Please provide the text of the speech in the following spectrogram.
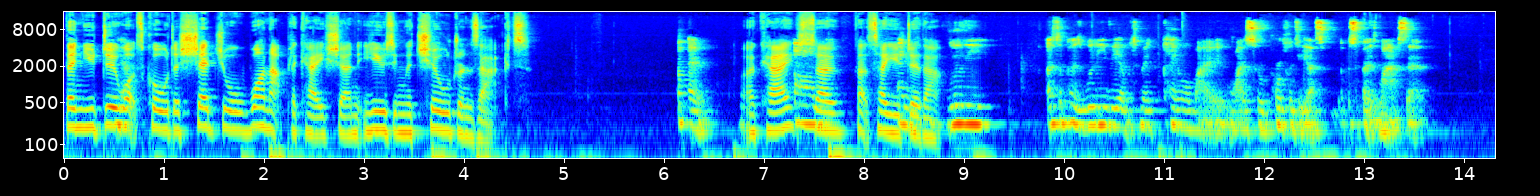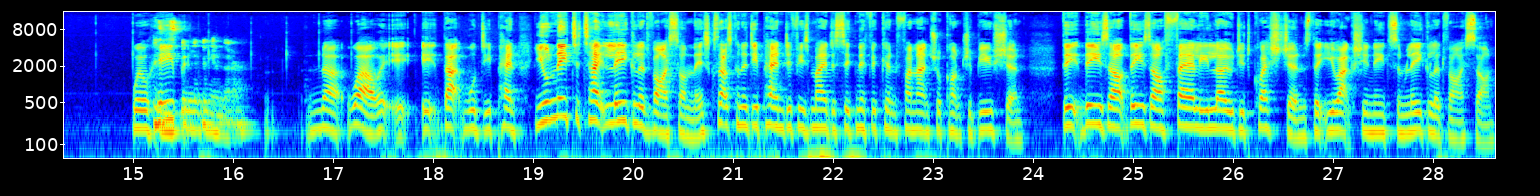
then you do Yeah. what's called a Schedule One application using the Children's Act. Okay. Okay, Um, so that's how you do that. Will he? I suppose will he be able to make a claim on my my sort of property? I suppose my asset. Will he? Be, living in there. No, well, it, it, that will depend. You'll need to take legal advice on this because that's going to depend if he's made a significant financial contribution. The, these are these are fairly loaded questions that you actually need some legal advice on.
